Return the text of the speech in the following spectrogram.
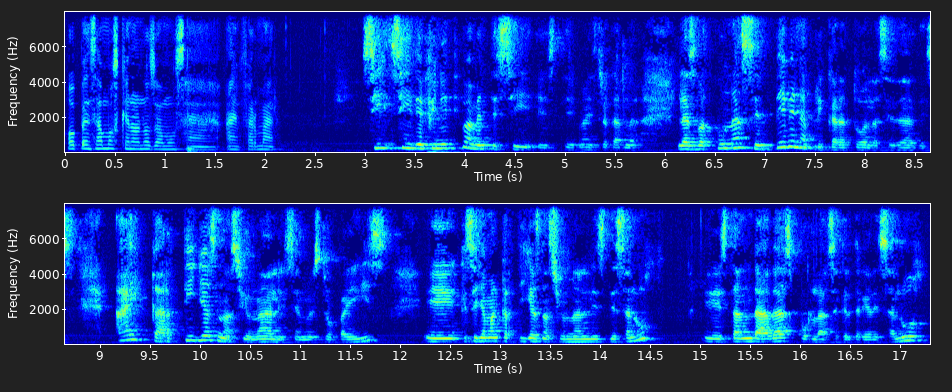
o pensamos que no nos vamos a enfermar. Sí, sí, definitivamente sí, este, maestra Carla. Las vacunas se deben aplicar a todas las edades. Hay cartillas nacionales en nuestro país eh, que se llaman cartillas nacionales de salud. están dadas por la Secretaría de Salud.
